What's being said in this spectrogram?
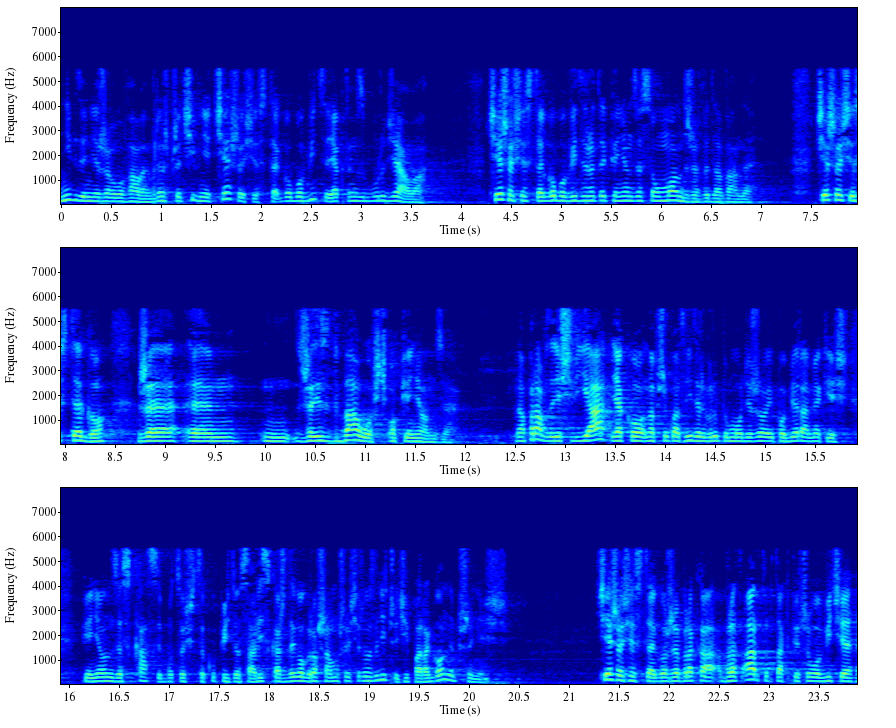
Nigdy nie żałowałem. Wręcz przeciwnie, cieszę się z tego, bo widzę, jak ten zbór działa. Cieszę się z tego, bo widzę, że te pieniądze są mądrze wydawane. Cieszę się z tego, że, że jest dbałość o pieniądze. Naprawdę, jeśli ja jako na przykład lider grupy młodzieżowej pobieram jakieś pieniądze z kasy, bo coś chcę kupić do sali, z każdego grosza muszę się rozliczyć i paragony przynieść. Cieszę się z tego, że brat Artur tak pieczołowicie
